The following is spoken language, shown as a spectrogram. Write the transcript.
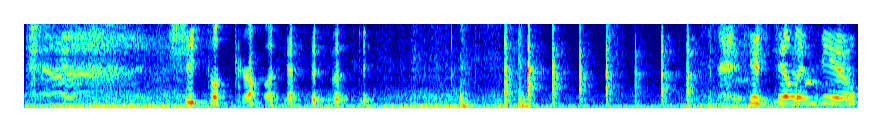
She's like crawling under the table. You're still in view.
